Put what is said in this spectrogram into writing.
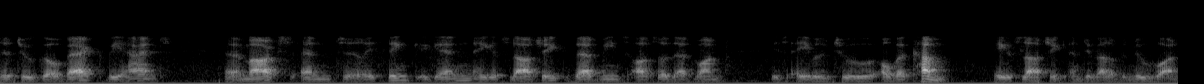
uh, to go back behind uh, Marx and uh, rethink again Hegel's logic. That means also that one is able to overcome Hegel's logic and develop a new one.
